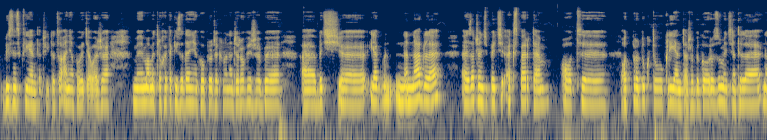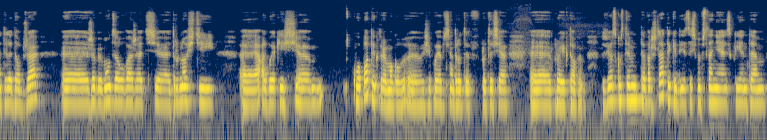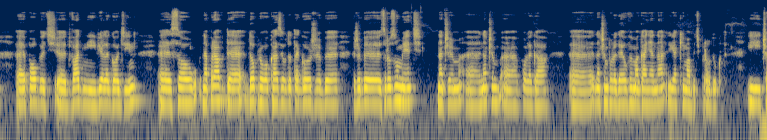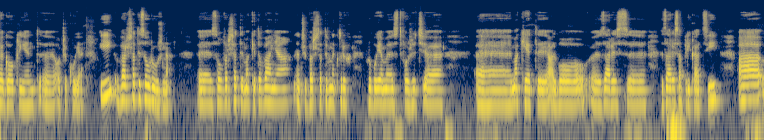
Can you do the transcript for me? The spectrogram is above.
biznes klienta, czyli to, co Ania powiedziała, że my mamy trochę takie zadanie jako project managerowie, żeby e, być e, jakby nagle e, zacząć być ekspertem od, od produktu klienta, żeby go rozumieć na tyle, na tyle dobrze, żeby móc zauważać trudności albo jakieś kłopoty, które mogą e, się pojawić na drodze w procesie e, projektowym. W związku z tym te warsztaty, kiedy jesteśmy w stanie z klientem e, pobyć dwa dni, wiele godzin, są naprawdę dobrą okazją do tego, żeby, żeby zrozumieć, na czym, na czym polega, na czym polegają wymagania, na jaki ma być produkt i czego klient oczekuje. I warsztaty są różne. E, są warsztaty makietowania, znaczy warsztaty, na których próbujemy stworzyć e, e, makiety albo zarys, zarys aplikacji, a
